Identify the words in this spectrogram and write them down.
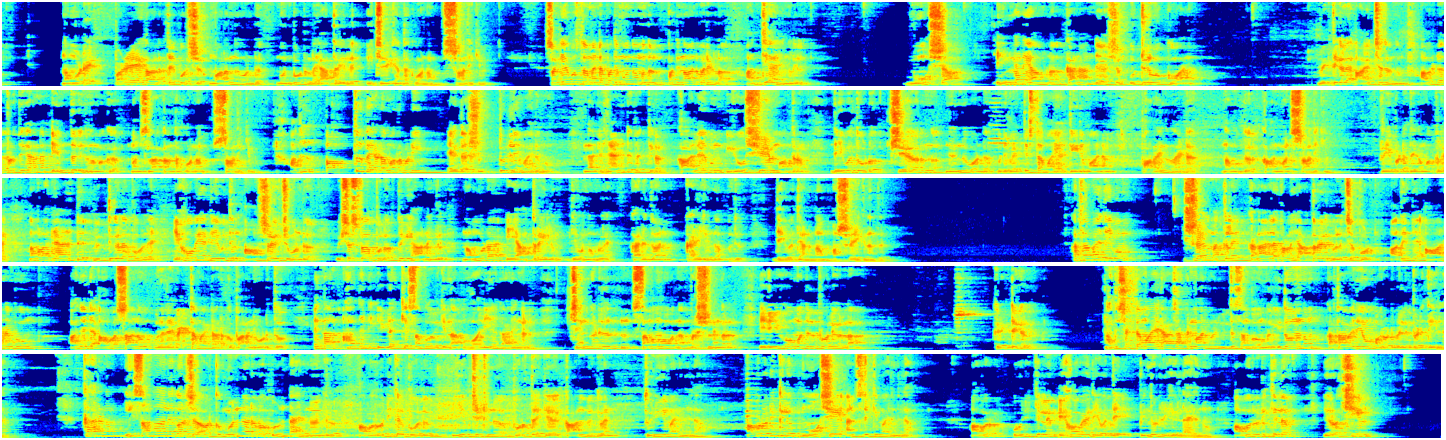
നമ്മുടെ പഴയ കാലത്തെക്കുറിച്ച് മറന്നുകൊണ്ട് മുൻപോട്ടുള്ള യാത്രയിൽ വിജയിക്കാൻ തക്കവണ്ണം സാധിക്കും. സംഖ്യാപുസ്തകം എന്റെ പതിമൂന്ന് മുതൽ പതിനാല് വരെയുള്ള അധ്യായങ്ങളിൽ മോശ എങ്ങനെയാണ് കനാൻ ദേശം ഉറ്റുനോക്കുവാൻ വ്യക്തികളെ അയച്ചതെന്നും അവരുടെ പ്രതികരണം എന്ത് എന്ന് നമുക്ക് മനസ്സിലാക്കാൻ തക്കവണ്ണം സാധിക്കും. അതിൽ പത്ത് പേരുടെ മറുപടി ഏകദേശം തുല്യമായിരുന്നു. എന്നാൽ രണ്ട് വ്യക്തികൾ കാലേബും യോശുവയും മാത്രം ദൈവത്തോട് ചേർന്ന് നിന്നുകൊണ്ട് ഒരു വ്യത്യസ്തമായ തീരുമാനം പറയുന്നതായിട്ട് നമുക്ക് കാണുവാൻ സാധിക്കും. പ്രിയപ്പെട്ട ദൈവമക്കളെ നമ്മൾ ആ രണ്ട് വ്യക്തികളെ പോലെ യഹോവയെ ദൈവത്തിൽ ആശ്രയിച്ചുകൊണ്ട് വിശ്വസ്തത പുലർത്തുകയാണെങ്കിൽ നമ്മുടെ യാത്രയിലും ദൈവം നമ്മളെ കരുതാൻ കഴിയുന്ന ഒരു ദൈവത്തെയാണ് നാം ആശ്രയിക്കുന്നത്. കർത്താവായ ദൈവം ഇസ്രായേൽ മക്കളെ കനാലിലേക്കുള്ള യാത്രയിൽ വിളിച്ചപ്പോൾ അതിന്റെ ആരംഭവും അതിന്റെ അവസാനവും വളരെ വ്യക്തമായിട്ട് അവർക്ക് പറഞ്ഞു കൊടുത്തു. എന്നാൽ അതിന് ഇടയ്ക്ക് സംഭവിക്കുന്ന വലിയ കാര്യങ്ങൾ ചെങ്കടൽ സമമാവുന്ന പ്രശ്നങ്ങൾ എരിഹോ മതിൽ പോലെയുള്ള കെട്ടുകൾ അതിശക്തമായ രാജാക്കന്മാരുമായി യുദ്ധസംഭവങ്ങൾ ഇതൊന്നും കർത്താവ് ദൈവം അവരോട് വെളിപ്പെടുത്തിയില്ല. കാരണം ഈ സംഭവങ്ങളെ കുറിച്ച് അവർക്ക് മുന്നറിവ് ഉണ്ടായിരുന്നുവെങ്കിൽ അവർ ഒരിക്കൽ പോലും ഈജിപ്തിന് പുറത്തേക്ക് കാൽ വെക്കുവാൻ തുനിയുമായിരുന്നില്ല. അവർ ഒരിക്കലും മോശയെ അനുസരിക്കുമായിരുന്നില്ല. അവർ ഒരിക്കലും യഹോവ ദൈവത്തെ പിന്തുടരുകയില്ലായിരുന്നു. അവർ ഒരിക്കലും ഇറച്ചിയും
